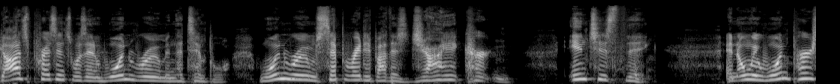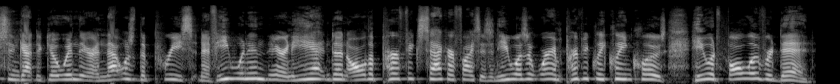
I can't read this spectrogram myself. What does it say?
God's presence was in one room in the temple. One room separated by this giant curtain, inches thick. And only one person got to go in there, and that was the priest. And if he went in there and he hadn't done all the perfect sacrifices and he wasn't wearing perfectly clean clothes, he would fall over dead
